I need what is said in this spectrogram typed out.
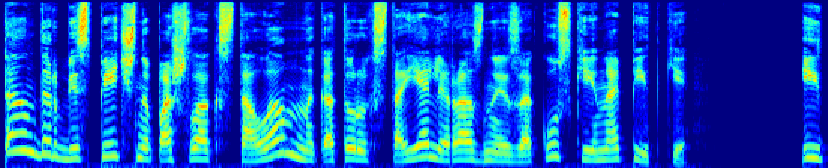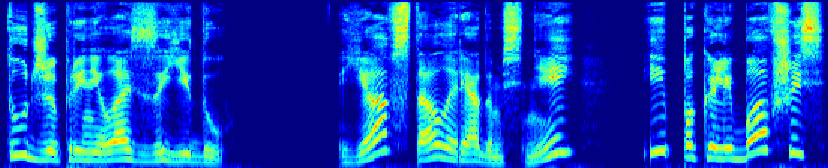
Тандер беспечно пошла к столам, на которых стояли разные закуски и напитки, и тут же принялась за еду. Я встала рядом с ней и, поколебавшись,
